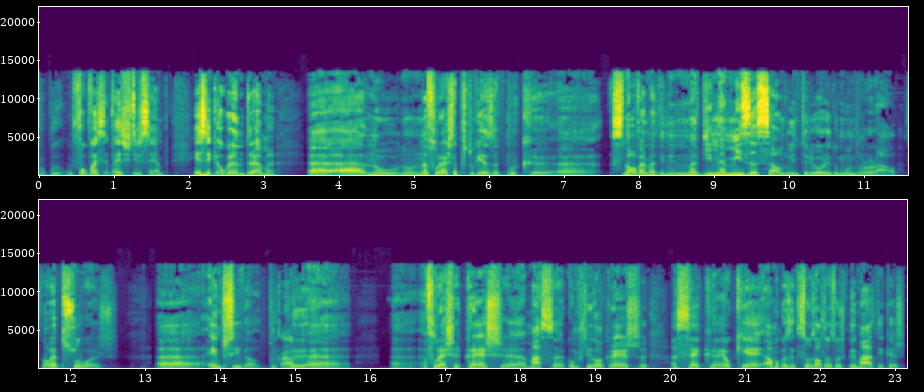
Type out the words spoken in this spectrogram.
Porque o fogo vai, vai existir sempre. Esse é que é o grande drama uh, no, no, na floresta portuguesa, porque uh, se não houver uma, uma, dinamização do interior e do mundo rural, se não houver pessoas, uh, é impossível, porque a floresta cresce, a massa combustível cresce, a seca é o que é, há uma coisa que são as alterações climáticas,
